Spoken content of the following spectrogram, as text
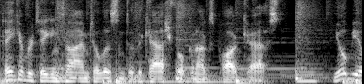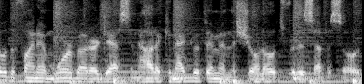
Thank you for taking time to listen to the Cashflow Canucks podcast. You'll be able to find out more about our guests and how to connect with them in the show notes for this episode.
